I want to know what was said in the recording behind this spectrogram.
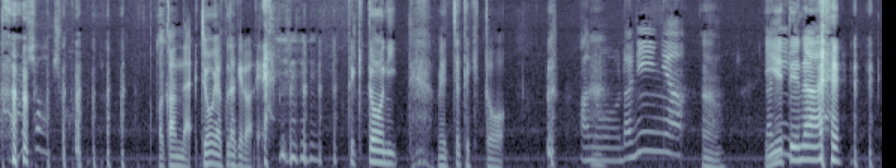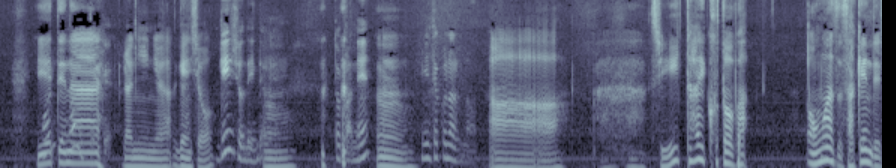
わかんない。条約だけどあれ。適当に。めっちゃ適当。あのラニーニャ。うん。何言えてない。言えてない。ラニーニャ現象？現象でいいんだよね、うん。とかね。うん。言いたくなるな。あー。知りたい言葉。思わず叫んで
